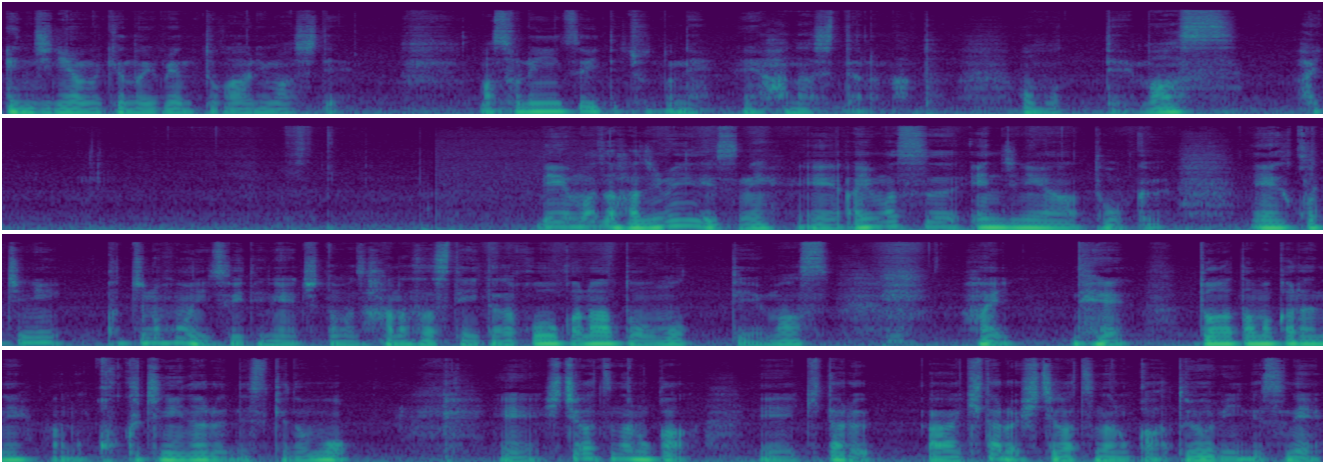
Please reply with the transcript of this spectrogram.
エンジニア向けのイベントがありまして、まあ、それについてちょっとね、話せたらなと思ってます。はい。で、まずはじめにですね、えー、アイマスエンジニアトーク、えー、こっちに、こっちの方についてね、ちょっとまず話させていただこうかなと思ってます。はい。で、ど頭からね、あの告知になるんですけども、えー、7月7日、えー、来たる、あ来たる7月7日土曜日にですね、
